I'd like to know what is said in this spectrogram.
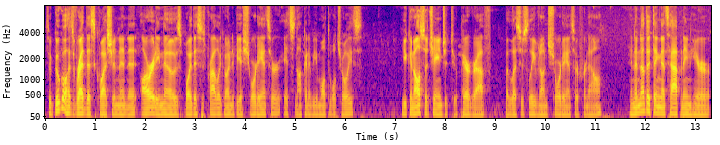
So Google has read this question and it already knows, boy, this is probably going to be a short answer. It's not going to be a multiple choice. You can also change it to a paragraph, but let's just leave it on short answer for now. And another thing that's happening here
